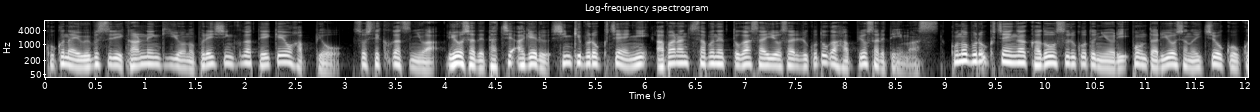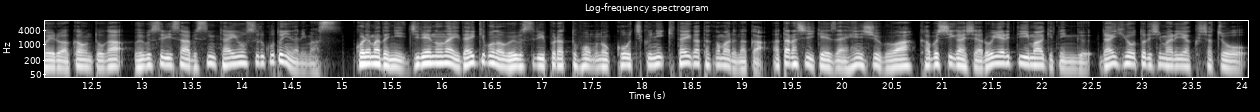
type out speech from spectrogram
国内 Web3 関連企業のプレイシンクが提携を発表。そして9月には利用者で立ち上げる新規ブロックチェーンにアバランチサブネットが採用されることが発表されています。このブロックチェーンが稼働することによりポンタ利用者の1億を超えるアカウントが Web3 サービスに対応することになります。これまでに事例のない大規模な Web3 プラットフォームの構築に期待が高まる中新しい経済編集部は株式会社ロイヤリティマーケティング代表取締役社長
